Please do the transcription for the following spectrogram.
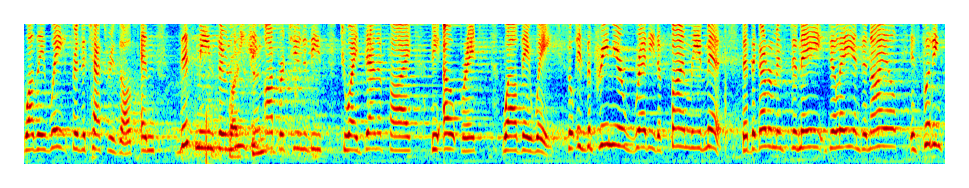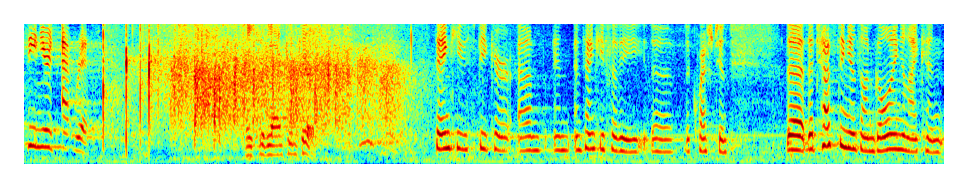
while they wait for the test results, and this means they're Question? losing opportunities to identify the outbreaks while they wait. So is the Premier ready to finally admit that the government's delay, delay and denial is putting seniors at risk? Mr. of Long-Term Care. Thank you, Speaker, um, and, and, thank you for the, the, the question. The, the, testing is ongoing, and I can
